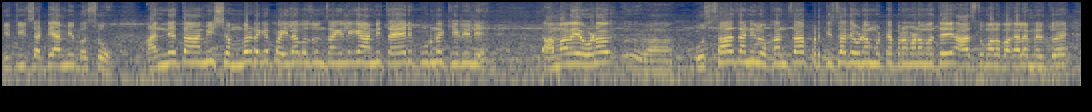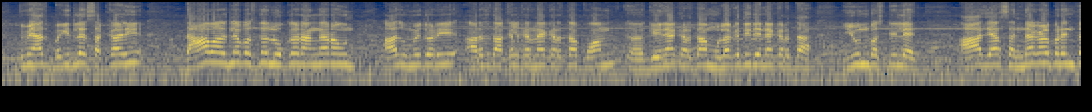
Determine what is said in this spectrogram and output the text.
युतीसाठी आम्ही बसू. अन्यथा आम्ही शंभर टक्के पहिल्यापासून सांगितले की आम्ही तयारी पूर्ण केलेली आहे. आम्हाला एवढा उत्साह आणि लोकांचा प्रतिसाद एवढ्या मोठ्या प्रमाणामध्ये आज तुम्हाला बघायला मिळतोय. तुम्ही आज बघितलं सकाळी दहा वाजल्यापासून लोक रांगा राहून आज उमेदवारी अर्ज दाखल करण्याकरता फॉर्म घेण्याकरता मुलाखती देण्याकरता येऊन बसलेले आहेत. आज या संध्याकाळपर्यंत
